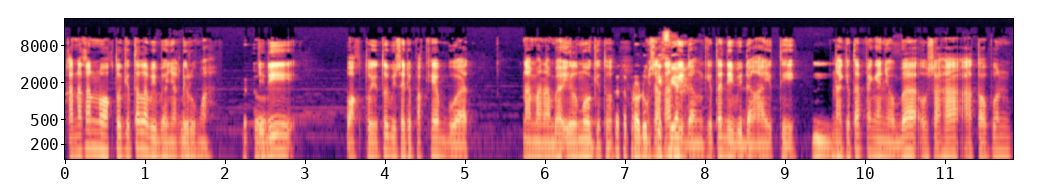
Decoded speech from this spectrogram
karena kan waktu kita lebih banyak di rumah. Betul. Jadi waktu itu bisa dipakai buat nambah-nambah ilmu gitu. tetap produktif Misalkan ya. bidang kita di bidang IT. Hmm. Nah, kita pengen nyoba usaha ataupun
